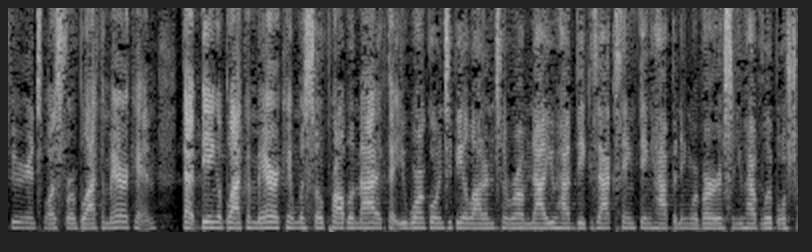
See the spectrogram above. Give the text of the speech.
experience was for a black American. That being a black American was so problematic that you weren't going to be allowed into the room. Now you have the exact same thing happening reverse, and you have liberals.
